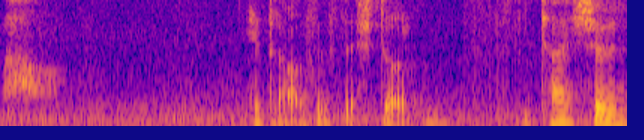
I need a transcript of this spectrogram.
Wow. Hier draußen ist der Sturm. Das ist total schön.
